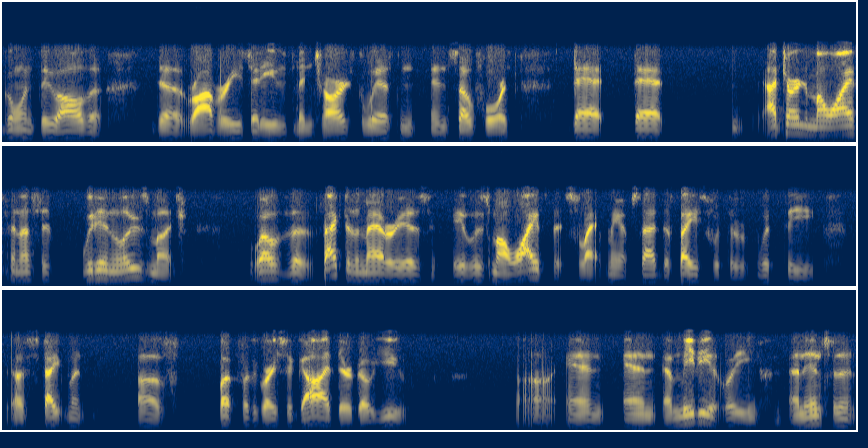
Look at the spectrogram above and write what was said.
going through all the the robberies that he's been charged with and, and so forth that that I turned to my wife and I said, "We didn't lose much." Well, the fact of the matter is, it was my wife that slapped me upside the face with the with the uh, statement of, "But for the grace of God, there go you." uh, and and immediately an incident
